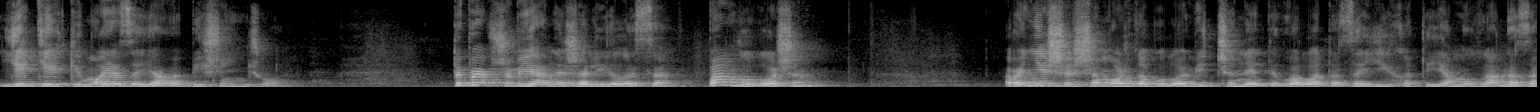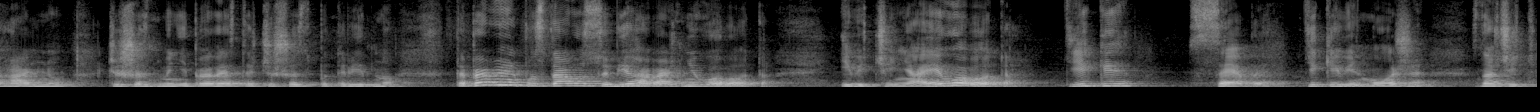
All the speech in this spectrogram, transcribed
Є тільки моя заява, більше нічого. Тепер, щоб я не жалілася, пан Волошин. Раніше ще можна було відчинити ворота, заїхати, я могла на загальну, чи щось мені привезти, чи щось потрібно. Тепер він поставив собі гаражні ворота і відчиняє ворота тільки з себе, тільки він може. Значить,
